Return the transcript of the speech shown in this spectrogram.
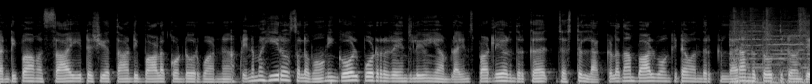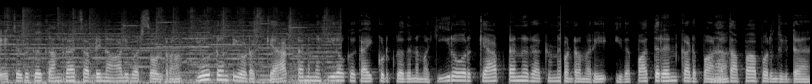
கண்டிப்பா அவன் சாய் இட்டஷியை தாண்டி பாலை கொண்டு வருவான்னு. அப்படி நம்ம ஹீரோ சொல்லவும் நீ கோல் போடுற ரேஞ்சிலையும் என் பிளைண்ட் ஸ்பாட்லயும் இருந்திருக்க. ஜஸ்ட் லக்கில் தான் பால் உன்கிட்ட வந்திருக்குல்ல. நாங்க தோத்துட்டோம் ஜெயிச்சதுக்கு கங்க்ராட்ஸ் அப்படின்னு ஆலிவர் சொல்றான். யூ டுவெண்ட்டியோட கேப்டன் நம்ம ஹீரோக்கு கை கொடுக்குறது நம்ம ஹீரோ ஒரு கேப்டன் ரெக்கக்னைஸ் பண்ற மாதிரி இதை பார்த்து ரென் கடுப்பான? நான் தப்பா புரிஞ்சுக்கிட்டேன்.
